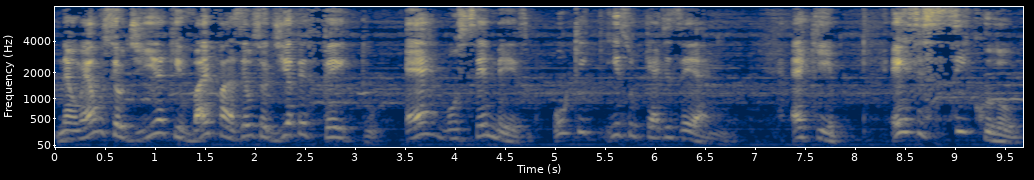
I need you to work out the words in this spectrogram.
Não é o seu dia que vai fazer o seu dia perfeito. É você mesmo. O que isso quer dizer? É que esse ciclo,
